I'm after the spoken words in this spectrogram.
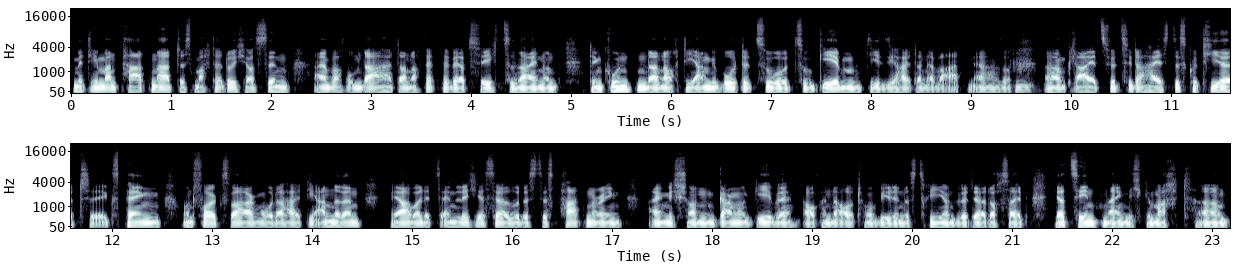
mit jemand partnert, das macht ja durchaus Sinn, einfach um da halt dann noch wettbewerbsfähig zu sein und den Kunden dann auch die Angebote zu, zu geben, die sie halt dann erwarten. Ja, also mhm. ähm, klar, jetzt wird wieder heiß diskutiert, Xpeng und Volkswagen oder halt die anderen. Ja, aber letztendlich ist ja so dass das Partnering eigentlich schon gang und gäbe, auch in der Automobilindustrie und wird ja doch seit Jahrzehnten eigentlich gemacht. Ähm,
